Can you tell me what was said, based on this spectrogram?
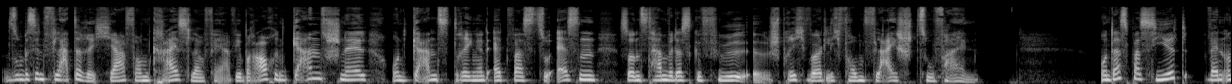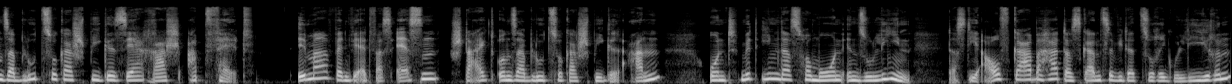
so ein bisschen flatterig, ja, vom Kreislauf her. Wir brauchen ganz schnell und ganz dringend etwas zu essen, sonst haben wir das Gefühl, äh, sprichwörtlich vom Fleisch zu fallen. Und das passiert, wenn unser Blutzuckerspiegel sehr rasch abfällt. Immer wenn wir etwas essen, steigt unser Blutzuckerspiegel an und mit ihm das Hormon Insulin, das die Aufgabe hat, das Ganze wieder zu regulieren,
